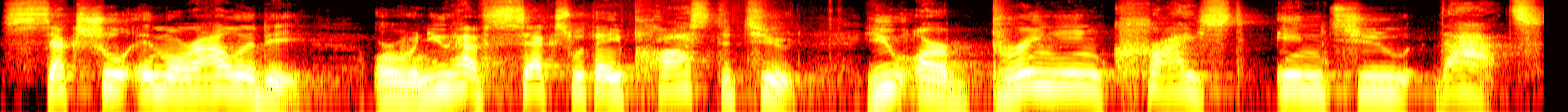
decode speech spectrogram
sexual immorality or when you have sex with a prostitute, you are bringing Christ into that.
